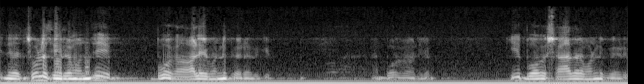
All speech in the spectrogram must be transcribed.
இந்த சோழ சீரம் வந்து போக ஆலயம்னு பேர் அதுக்கு. போக ஆலயம். இது போக சாதனம்னு பேர்.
